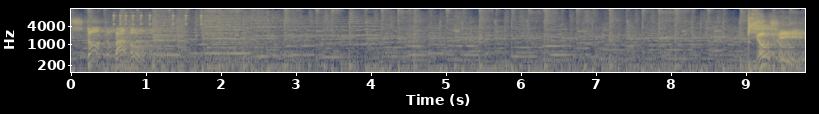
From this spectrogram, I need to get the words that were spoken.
Start the battle! Yoshi!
